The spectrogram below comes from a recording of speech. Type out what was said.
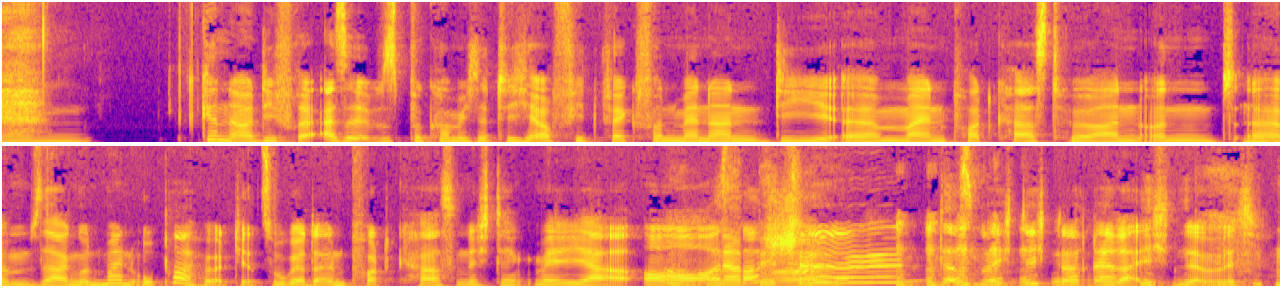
Ähm, Genau, die Frage, also das bekomme ich natürlich auch Feedback von Männern, die äh, meinen Podcast hören und mhm. ähm, sagen, und mein Opa hört jetzt sogar deinen Podcast und ich denke mir, ja, oh, Na, bitte. schön, das möchte ich doch erreichen damit.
